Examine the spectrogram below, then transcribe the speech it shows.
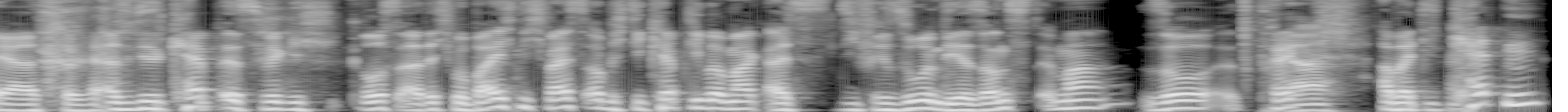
Ja, also diese Cap ist wirklich großartig, wobei ich nicht weiß, ob ich die Cap lieber mag als die Frisuren, die er sonst immer so trägt. Ja. Aber die Ketten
